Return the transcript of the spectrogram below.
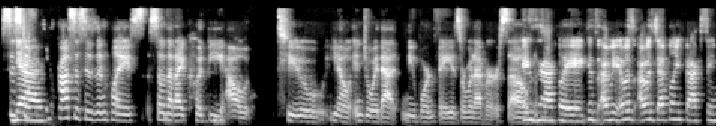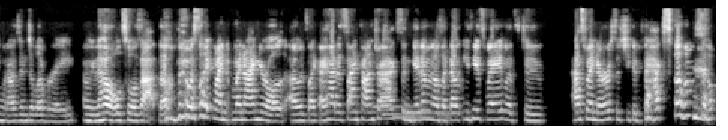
systems yeah. and processes in place so that i could be mm-hmm. out to you know enjoy that newborn phase or whatever. So exactly because i mean it was i was definitely faxing when i was in delivery. I mean how old school is that though? But it was like my, my nine year old i was like i had to sign contracts and get them and i was like the easiest way was to ask my nurse if she could fax them so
